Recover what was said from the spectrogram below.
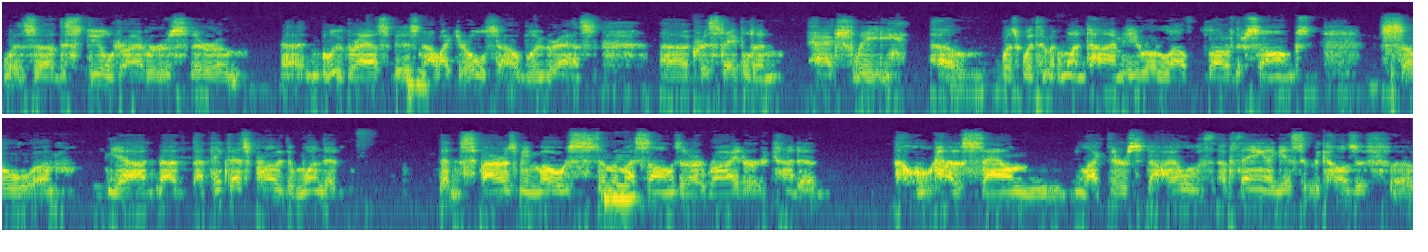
was uh, the SteelDrivers. They're um, uh, bluegrass, but it's Mhm. not like your old style bluegrass. Uh, Chris Stapleton actually um, was with him at one time, and he wrote a lot, a lot of their songs. So, um, yeah, I, I, think that's probably the one that that inspires me most. Some of my songs that I write are kind of kind of sound like their style of, of thing. I guess because of uh,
